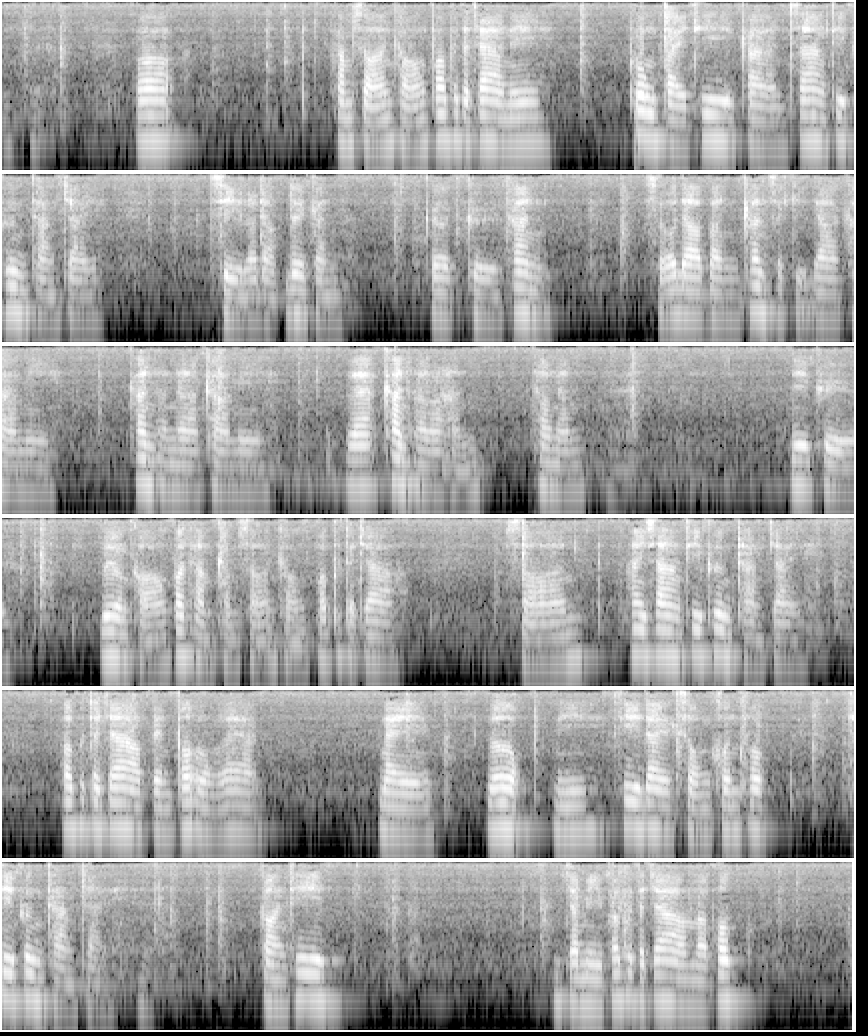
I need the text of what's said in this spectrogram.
เพราะคำสอนของพระพุทธเจ้านี้ พุ่งไปที่การสร้างที่พึ่งทางใจสี่ระดับด้วยกันกิดคือขั้น โสดาบันขั้นสกิดาคามี ขั้นอนาคามี และขั้นอรหันต์เท่านั้น นี่คือเรื่องของพระธรรมคำสอนของพระพุทธเจ้า สอนให้สร้างที่พึ่งทางใจ พระพุทธเจ้าเป็นพระองค์แรก ในโลกนี้ที่ได้ทรงค้นพบที่พึ่งทางใจ ก่อนที่จะมีพระพุทธเจ้ามาพบ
